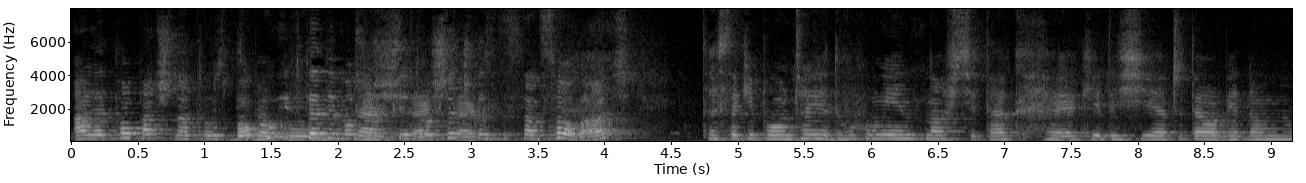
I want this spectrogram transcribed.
ale popatrz na to z boku, z boku. i wtedy możesz tak, się tak, troszeczkę tak. zdystansować to jest takie połączenie dwóch umiejętności, tak? Kiedyś ja czytałam jedną,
